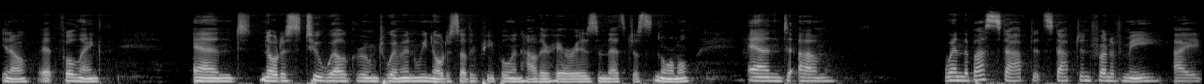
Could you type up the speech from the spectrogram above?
you know, at full length, and noticed two well-groomed women. We notice other people and how their hair is, and that's just normal. And um, when the bus stopped, it stopped in front of me. I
